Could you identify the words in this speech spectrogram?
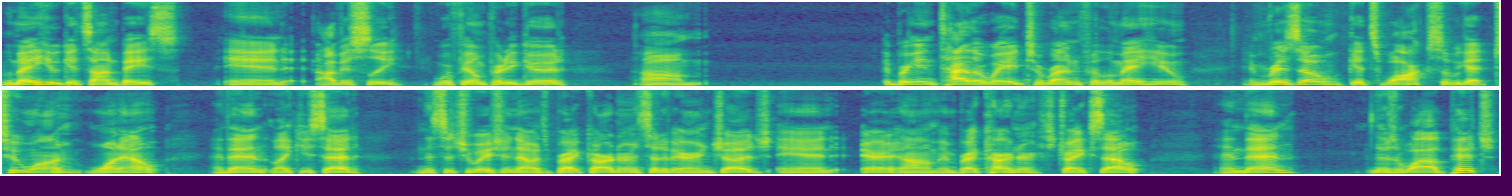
LeMahieu gets on base, and obviously we're feeling pretty good. Um, bring in Tyler Wade to run for LeMahieu, and Rizzo gets walked, so we get two on, one out. And then, like you said, in this situation now it's Brett Gardner instead of Aaron Judge, and Aaron, um, and Brett Gardner strikes out, and then there's a wild pitch.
